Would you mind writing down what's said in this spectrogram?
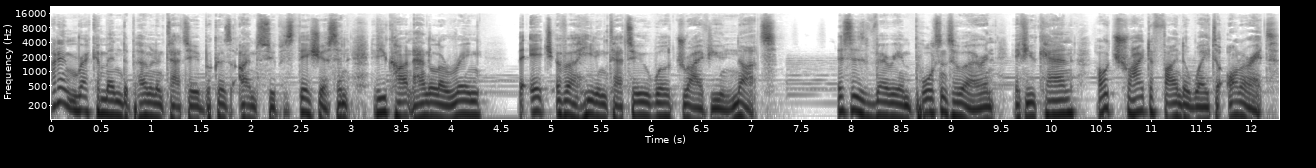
I don't recommend a permanent tattoo because I'm superstitious, and if you can't handle a ring, the itch of a healing tattoo will drive you nuts. This is very important to her, and if you can, I will try to find a way to honor it.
